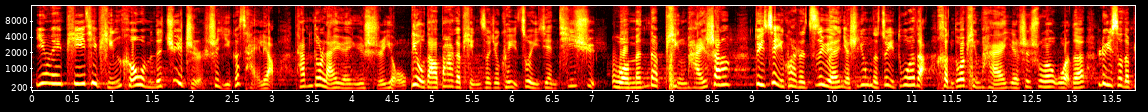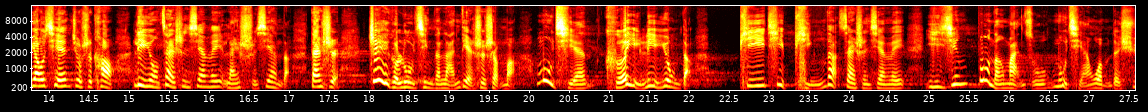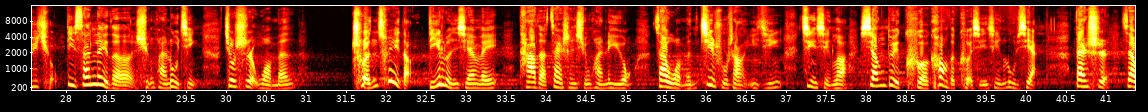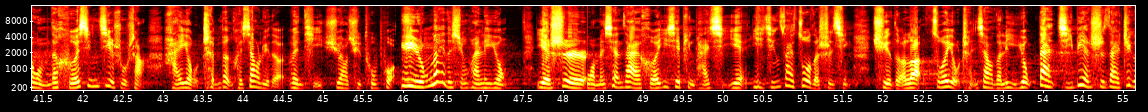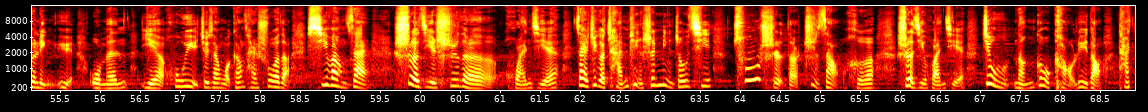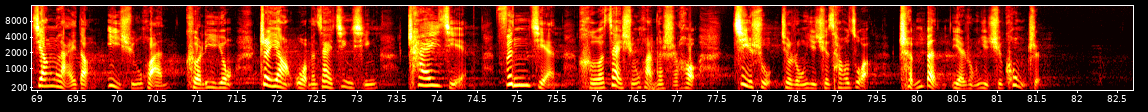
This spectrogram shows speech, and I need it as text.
因为 PET 瓶和我们的聚酯是一个材料，它们都来源于石油，六到八个瓶子就可以做一件 T 恤。我们的品牌商对这一块的资源也是用的最多的，很多品牌也是说我的绿色的标签就是靠利用再生纤维来实现的。但是这个路径的难点是什么？目前可以利用的。PET 瓶的再生纤维已经不能满足目前我们的需求。第三类的循环路径就是我们纯粹的涤纶纤维，它的再生循环利用在我们技术上已经进行了相对可靠的可行性路线。但是在我们的核心技术上，还有成本和效率的问题需要去突破。羽绒类的循环利用。也是我们现在和一些品牌企业已经在做的事情，取得了卓有成效的利用。但即便是在这个领域，我们也呼吁，就像我刚才说的，希望在设计师的环节，在这个产品生命周期初始的制造和设计环节，就能够考虑到它将来的易循环、可利用。这样，我们在进行拆解。分拣和再循环的时候，技术就容易去操作，成本也容易去控制。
